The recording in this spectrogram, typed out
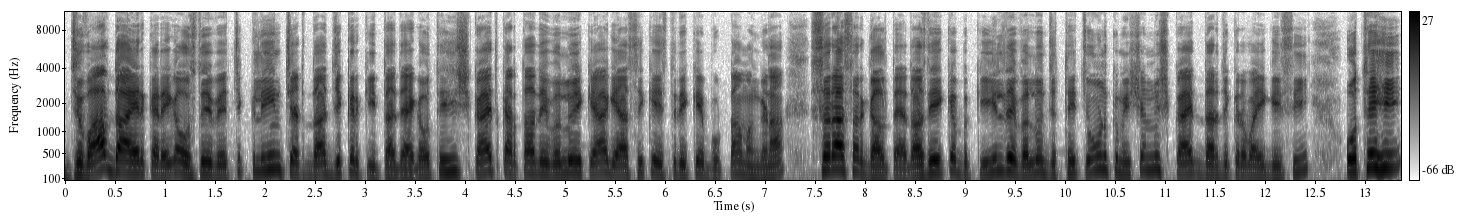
ਜਵਾਬ ਦਾਇਰ ਕਰੇਗਾ ਉਸ ਦੇ ਵਿੱਚ ਕਲੀਨ ਚਿੱਟ ਦਾ ਜ਼ਿਕਰ ਕੀਤਾ ਜਾਏਗਾ। ਉੱਥੇ ਹੀ ਸ਼ਿਕਾਇਤਕਰਤਾ ਦੇ ਵੱਲੋਂ ਇਹ ਕਿਹਾ ਗਿਆ ਸੀ ਕਿ ਇਸ ਤਰੀਕੇ ਵੋਟਾਂ ਮੰਗਣਾ ਸਰਾਸਰ ਗਲਤ ਹੈ। ਦੱਸਦੇ ਕਿ ਵਕੀਲ ਦੇ ਵੱਲੋਂ ਜਿੱਥੇ ਚੋਣ ਕਮਿਸ਼ਨ ਨੂੰ ਸ਼ਿਕਾਇਤ ਦਰਜ ਕਰਵਾਈ ਗਈ ਸੀ, ਉੱਥੇ ਹੀ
